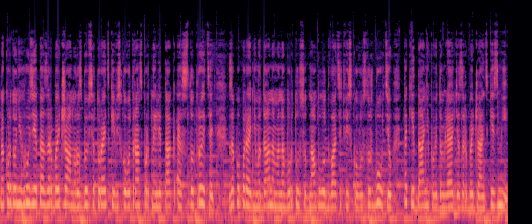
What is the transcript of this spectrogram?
На кордоні Грузії та Азербайджану розбився турецький військово-транспортний літак С-130. За попередніми даними на борту судна було 20 військовослужбовців. Такі дані повідомляють азербайджанські змі.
